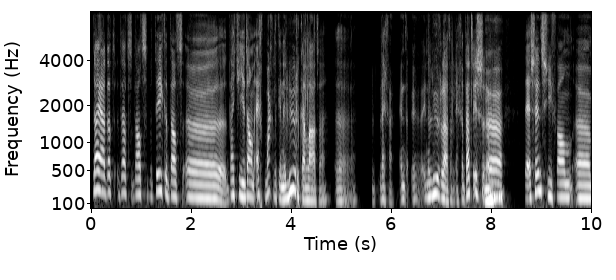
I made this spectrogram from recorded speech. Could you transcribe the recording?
nou ja, dat, dat, dat betekent dat, eh, dat je je dan echt makkelijk in de luren kan laten eh, leggen. En eh, in de luren laten leggen. Dat is eh, de essentie van eh,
